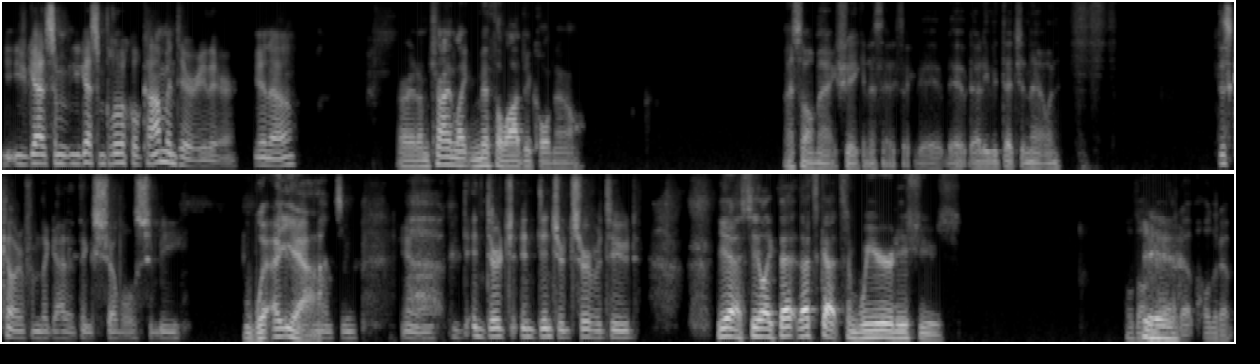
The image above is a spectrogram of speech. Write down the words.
you got some, you got some political commentary there, you know. All right, I'm trying like mythological now. I saw Max shaking his head. He's like, Dave, Dave, not even touching that one. This coming from the guy that thinks shovels should be, Well, uh, yeah. and, you indentured, indentured servitude. Yeah, see, like that. That's got some weird issues. Hold on. Hold it up. Hold it up.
